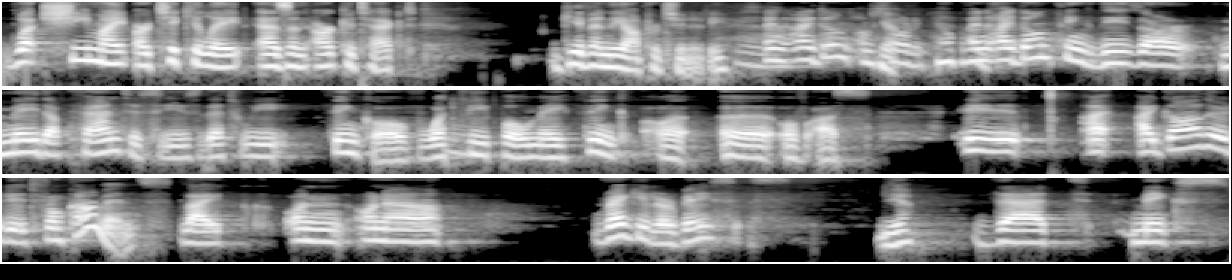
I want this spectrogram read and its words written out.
what she might articulate as an architect given the opportunity. And I don't, I'm sorry. and I don't think these are made up fantasies that we think of, what people may think uh, uh, of us. It, I, I gathered it from comments, like on, on a regular basis, Yeah. that makes,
